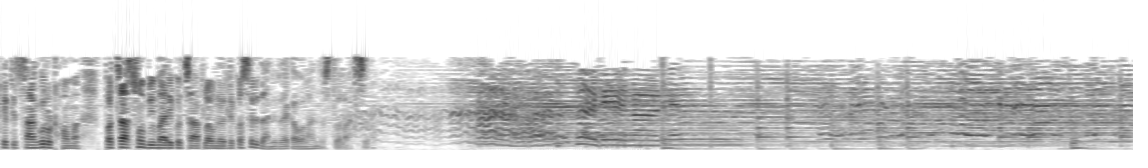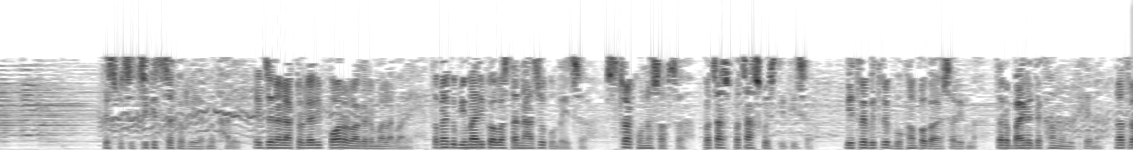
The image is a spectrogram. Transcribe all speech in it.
त्यति साँगुरो ठाउँमा पचासौँ बिमारीको चापलाई उनीहरूले कसरी जानिरहेका होलान् जस्तो लाग्छ। त्यसपछि चिकित्सकहरूले हेर्न थाले। एकजना डाक्टरले अलिक पर लगेर मलाई भने तपाईँको बिमारीको अवस्था नाजुक हुँदैछ स्ट्रक हुन सक्छ पचास पचासको स्थिति छ। भित्रभित्रै भूकम्प गयो शरीरमा तर बाहिर देखाउनु हुने थिएन नत्र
